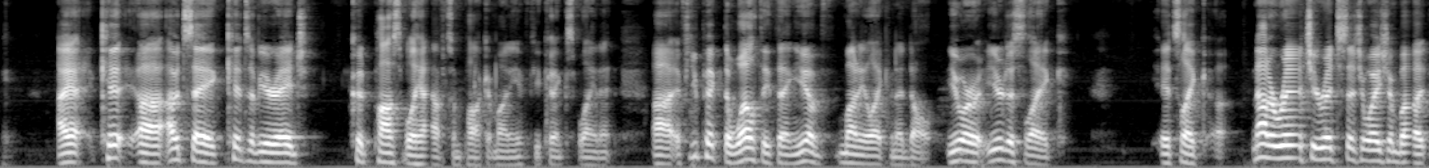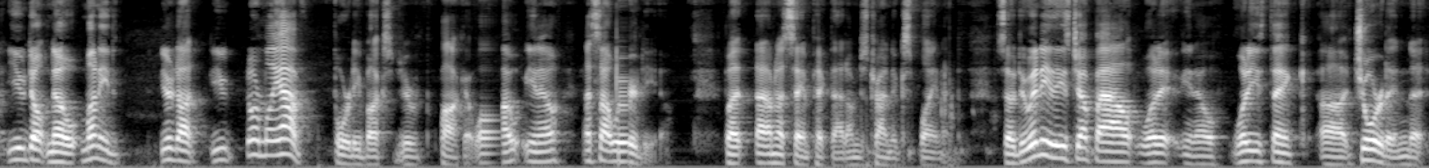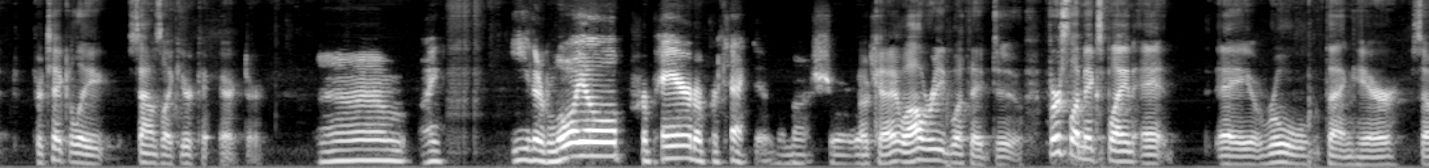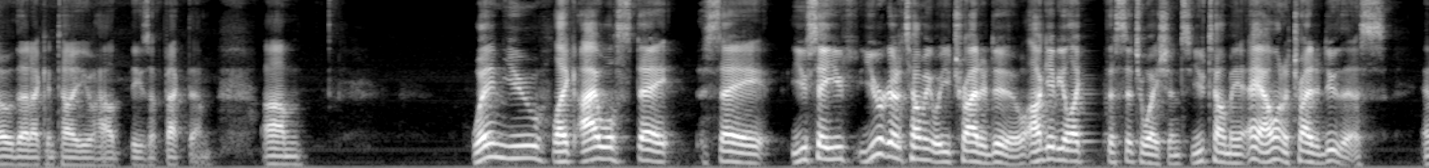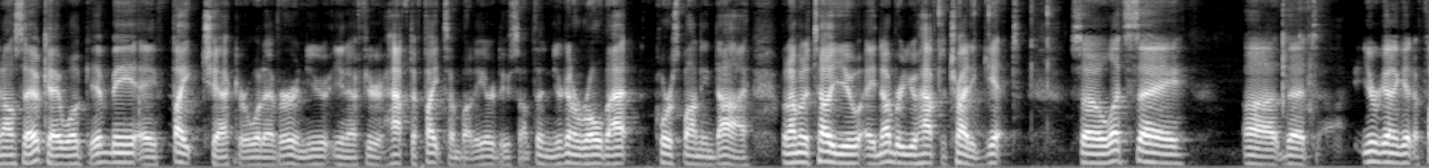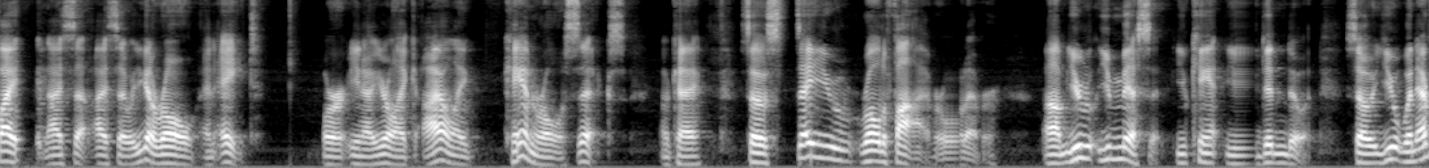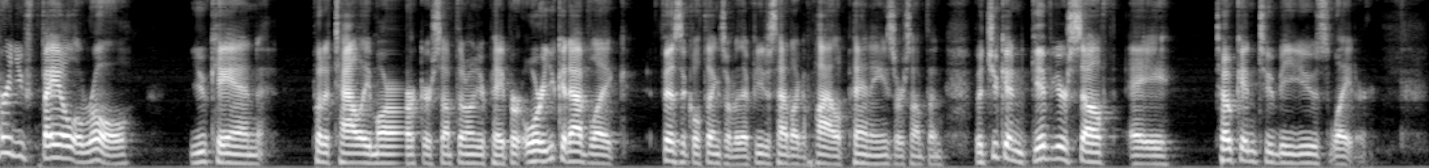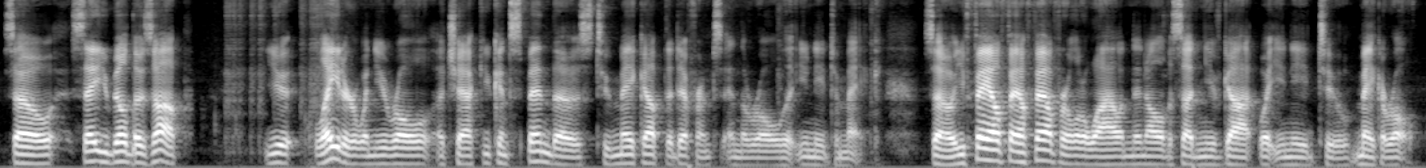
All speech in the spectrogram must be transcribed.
I kid, uh, I would say kids of your age could possibly have some pocket money if you can explain it. Uh, if you pick the wealthy thing, you have money like an adult. You are you're just like it's like uh, not a Richie Rich situation, but you don't know money. You're not you normally have forty bucks in your pocket. Well, I- you know that's not weird to you. But I'm not saying pick that. I'm just trying to explain it. So, do any of these jump out? What you know? What do you think, uh, Jordan? That particularly sounds like your character. Um, I either loyal, prepared, or protective. I'm not sure. Which. Okay, well, I'll read what they do. First, let me explain a, a rule thing here so that I can tell you how these affect them. Um, when you, like, I will stay, say, you say you you're going to tell me what you try to do. I'll give you like the situations. You tell me, hey, I want to try to do this, and I'll say, okay, well, give me a fight check or whatever. And you, you know, if you have to fight somebody or do something, you're going to roll that corresponding die. But I'm going to tell you a number you have to try to get. So let's say uh, that you're going to get a fight, and I said, I said, well, you got to roll an eight, or you know, you're like, I only can roll a six. Okay, so say you rolled a five or whatever, um, you you miss it. You can't. You didn't do it. So you, whenever you fail a roll, you can put a tally mark or something on your paper, or you could have like physical things over there. If you just had like a pile of pennies or something, but you can give yourself a token to be used later. So say you build those up, you later when you roll a check, you can spend those to make up the difference in the roll that you need to make. So you fail, fail, fail for a little while, and then all of a sudden you've got what you need to make a roll.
